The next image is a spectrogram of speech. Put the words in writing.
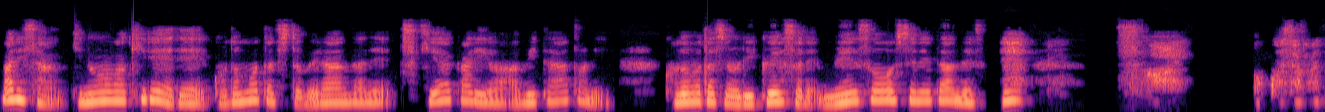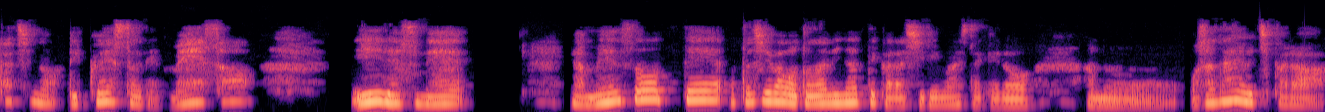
マリさん、昨日は綺麗で子供たちとベランダで月明かりを浴びた後に子供たちのリクエストで瞑想をして寝たんです。え、すごい。お子様たちのリクエストで瞑想？いいですね。いや、瞑想って私は大人になってから知りましたけど、あの、幼いうちから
